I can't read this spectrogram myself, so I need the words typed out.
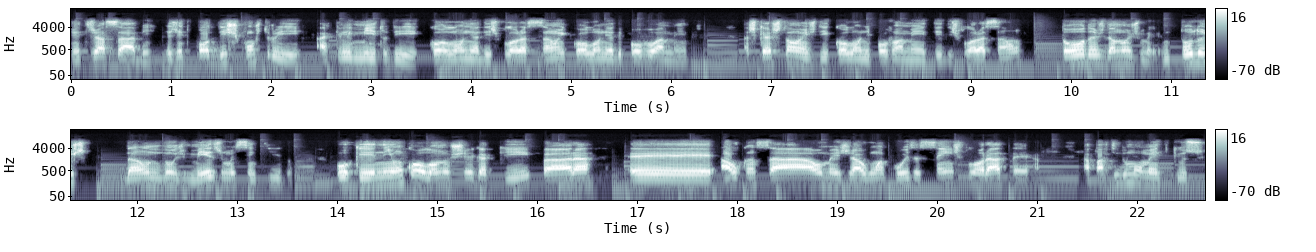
A gente já sabe que a gente pode desconstruir aquele mito de colônia de exploração e colônia de povoamento. As questões de colônia, povoamento e de exploração, todas dão nos, todas dão nos mesmos sentidos, porque nenhum colono chega aqui para é, alcançar, almejar alguma coisa sem explorar a terra. A partir do momento que os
